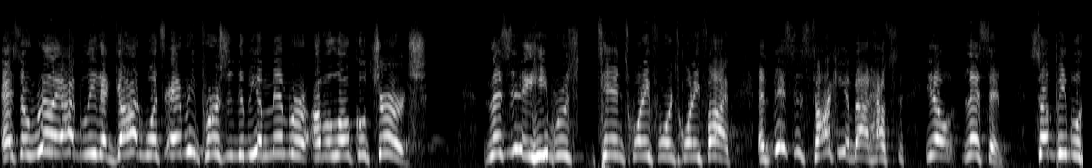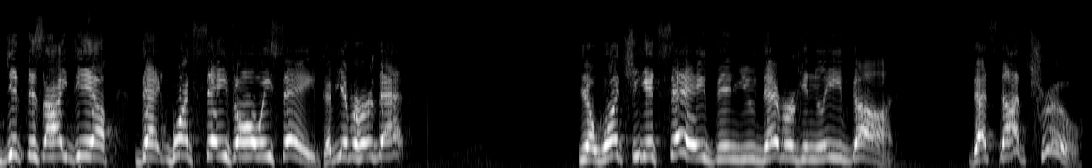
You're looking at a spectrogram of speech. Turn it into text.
And so, really, I believe that God wants every person to be a member of a local church. Listen to Hebrews 10 24 and 25. And this is talking about how, you know, listen, some people get this idea that once saved, always saved. Have you ever heard that? You know, once you get saved, then you never can leave God. That's not true.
